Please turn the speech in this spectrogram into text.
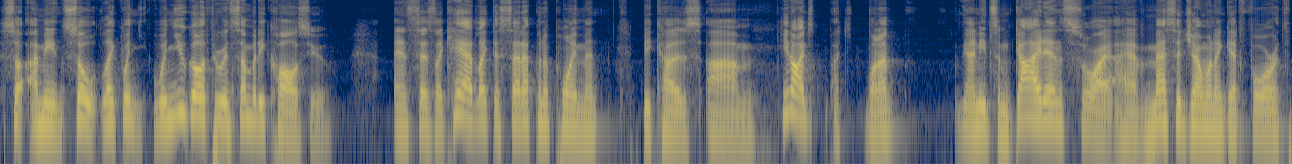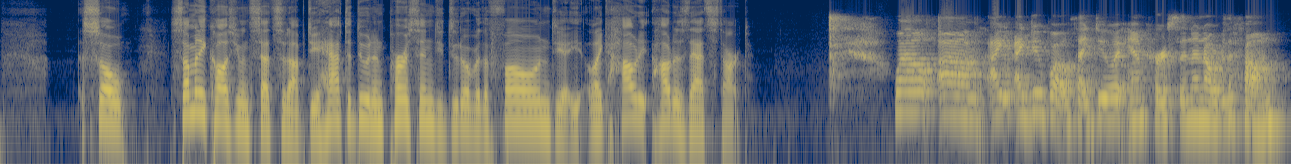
So I mean, so like when when you go through and somebody calls you and says like, "Hey, I'd like to set up an appointment because um, you know I I want to I need some guidance or I, I have a message I want to get forth." So somebody calls you and sets it up. Do you have to do it in person? Do you do it over the phone? Do you like how do, how does that start? Well, um, I, I do both. I do it in person and over the phone.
